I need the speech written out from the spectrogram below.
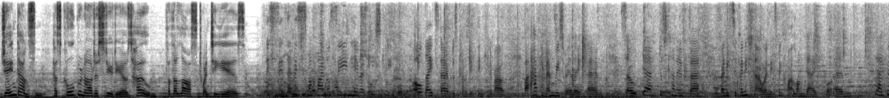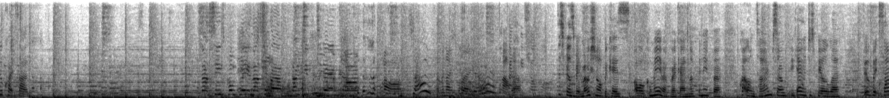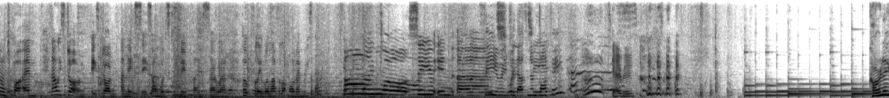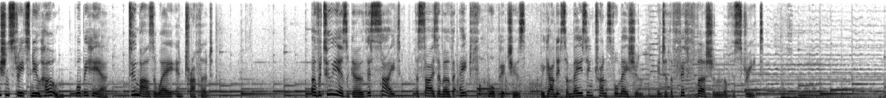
Jane Danson has called Granada Studios home for the last 20 years. This is it then, this is my final scene here at Quay Street. All day today I've just kind of been thinking about like happy memories really. Um, so yeah, just kind of uh, ready to finish now and it's been quite a long day but um, yeah, I feel quite sad. That scene's complete and that's a wrap. Thank you for today, everyone. oh, have a nice break. Oh, just feels a bit emotional because I won't come here ever again. I've been here for quite a long time, so yeah, I just feel uh, feel a bit sad. But um, now it's done, it's done, and it's it's onwards to the new place. So uh, hopefully we'll have a lot more memories there. Fine. see you in. Uh, See you in 2014. Scary. Coronation Street's new home will be here, two miles away in Trafford. Over two years ago, this site, the size of over eight football pitches, began its amazing transformation into the fifth version of the street.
